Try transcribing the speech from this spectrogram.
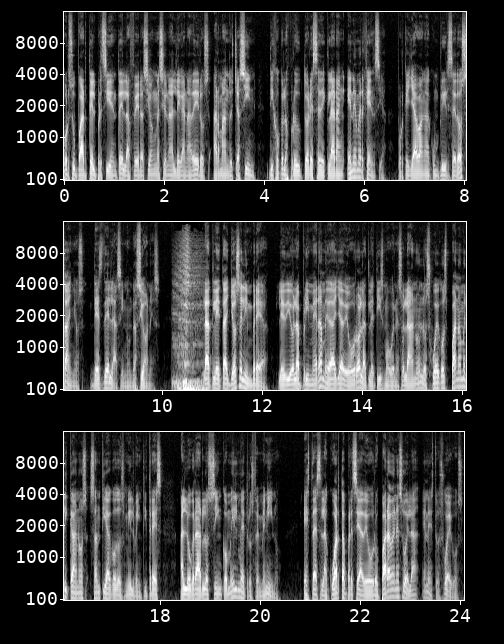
Por su parte, el presidente de la Federación Nacional de Ganaderos, Armando Chacín, dijo que los productores se declaran en emergencia porque ya van a cumplirse dos años desde las inundaciones. La atleta Jocelyn Brea le dio la primera medalla de oro al atletismo venezolano en los Juegos Panamericanos Santiago 2023, al lograr los 5.000 metros femenino. Esta es la cuarta presea de oro para Venezuela en estos Juegos.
